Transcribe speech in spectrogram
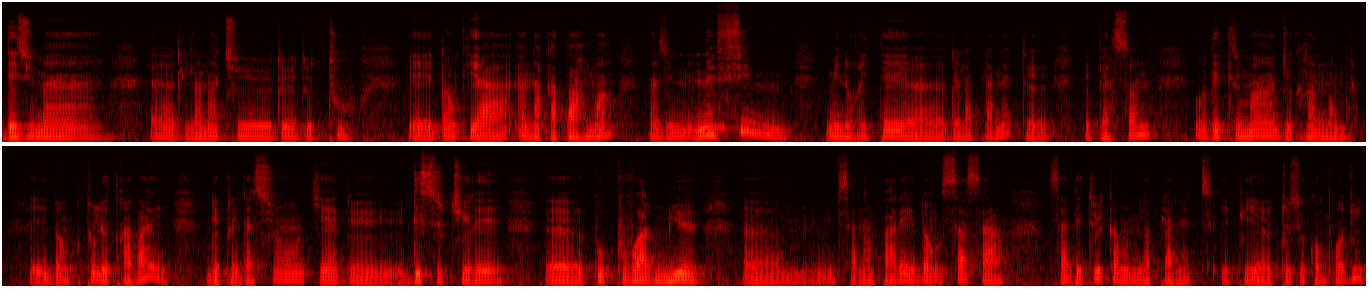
des humains, euh, de la nature, de, tout. Et donc il y a un accaparement dans une, infime minorité euh, de la planète de, personnes au détriment du grand nombre. Et donc tout le travail de prédation qui est de déstructurer pour pouvoir mieux euh, ça n'emparer. Donc ça, ça, ça détruit quand même la planète. Et puis euh, tout ce qu'on produit,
